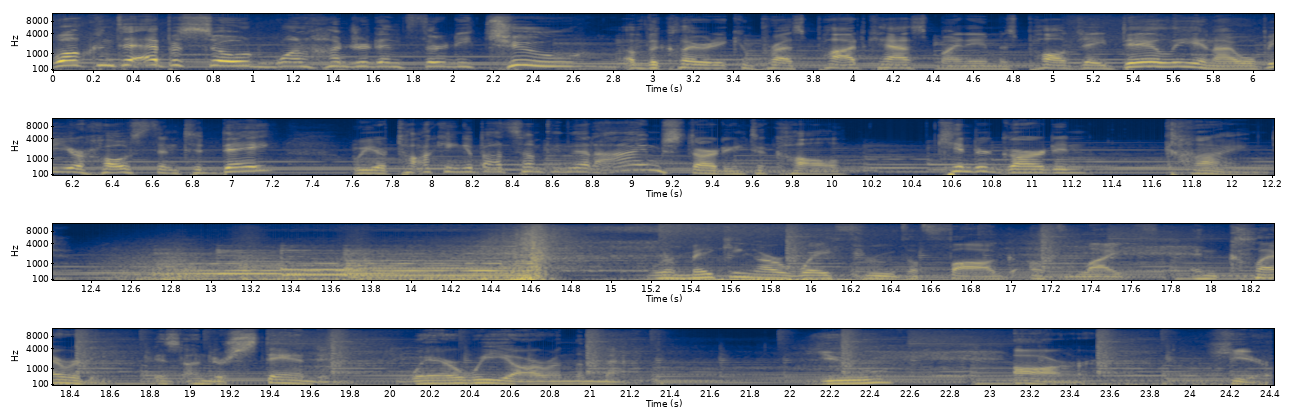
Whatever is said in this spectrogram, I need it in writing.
Welcome to episode 132 of the Clarity Compressed podcast. My name is Paul J. Daly, and I will be your host. And today we are talking about something that I'm starting to call kindergarten kind. We're making our way through the fog of life, and clarity is understanding where we are on the map. You are here.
